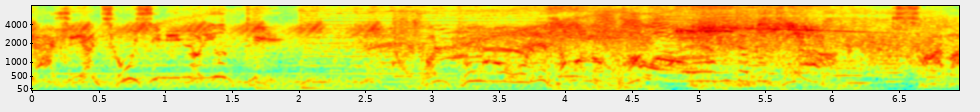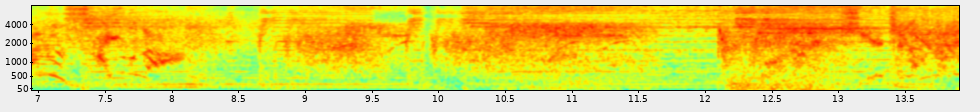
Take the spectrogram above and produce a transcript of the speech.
ガキが調子に乗りよって本当の俺様のパワーを見た時が貴様の最後だ。消えてられない。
